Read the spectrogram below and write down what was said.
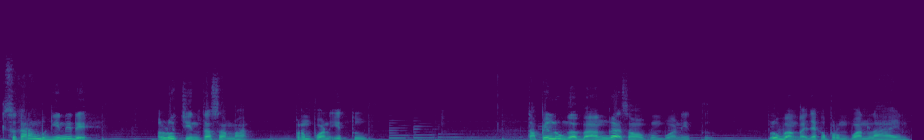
Sekarang begini deh, lu cinta sama perempuan itu, tapi lu nggak bangga sama perempuan itu. Lu bangganya ke perempuan lain.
